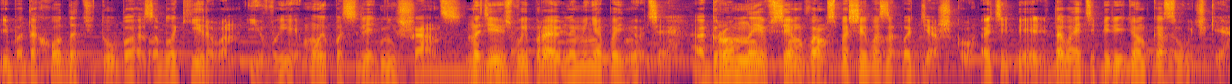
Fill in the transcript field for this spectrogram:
ибо доход от ютуба заблокирован, и вы мой последний шанс. Надеюсь, вы правильно меня поймете. Огромное всем вам спасибо за поддержку. А теперь давайте перейдем к озвучке.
